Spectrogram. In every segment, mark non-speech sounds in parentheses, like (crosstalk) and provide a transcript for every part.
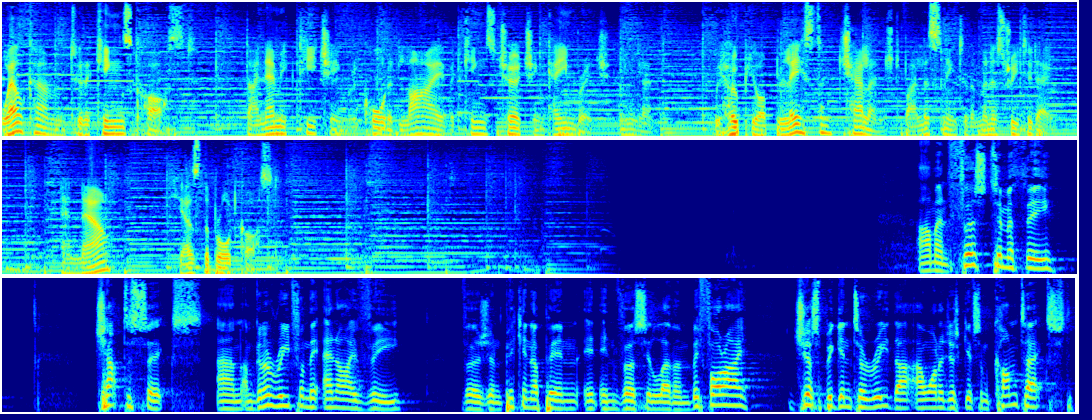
Welcome to the King's Cast, dynamic teaching recorded live at King's Church in Cambridge, England. We hope you are blessed and challenged by listening to the ministry today. And now, here's the broadcast. Amen. First Timothy chapter 6, and I'm going to read from the NIV version, picking up in, in, in verse 11. Before I just begin to read that, I want to just give some context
